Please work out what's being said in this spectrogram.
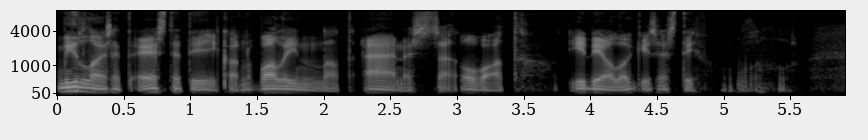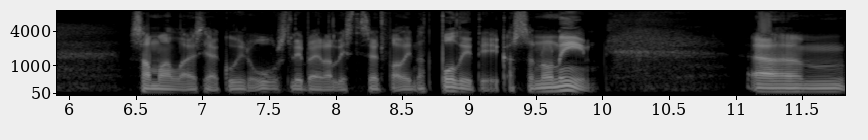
millaiset estetiikan valinnat äänessä ovat ideologisesti samanlaisia kuin uusliberalistiset valinnat politiikassa. No niin. Öm,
